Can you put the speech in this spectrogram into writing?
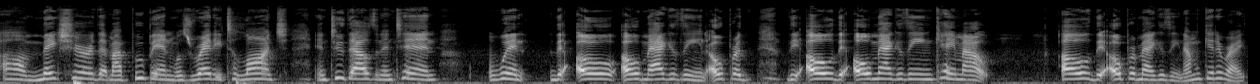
um, make sure that my boot band was ready to launch in 2010 when the O O magazine, Oprah, the O the O magazine came out. Oh, the Oprah magazine. I'm gonna get it right.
